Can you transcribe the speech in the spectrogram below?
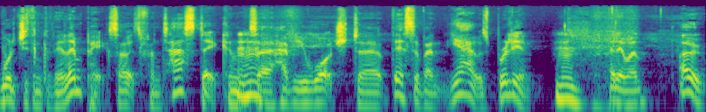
what do you think of the Olympics? Oh, it's fantastic. And uh, have you watched uh, this event? Yeah, it was brilliant. And he went, Oh,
